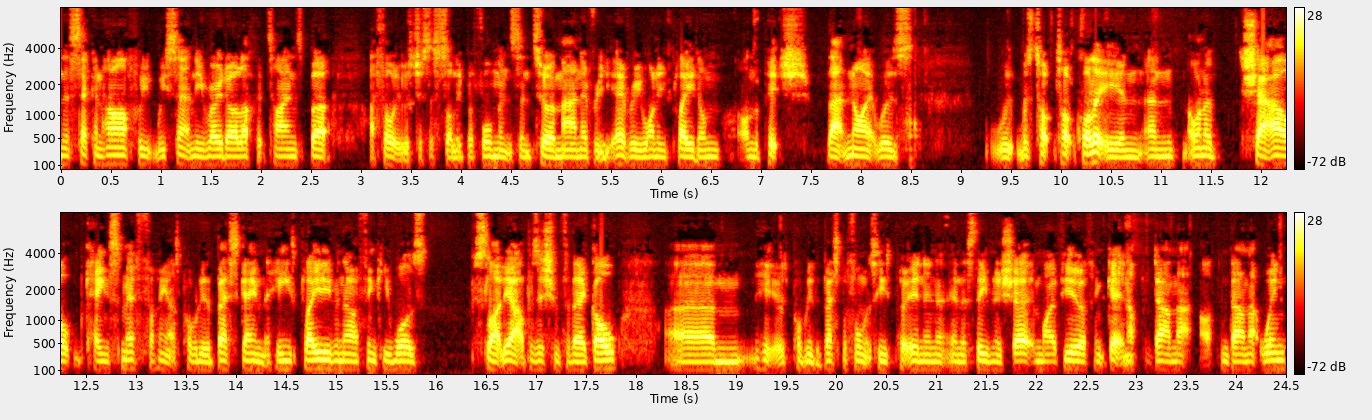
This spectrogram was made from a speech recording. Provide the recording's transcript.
the second half we, we certainly rode our luck at times, but I thought it was just a solid performance. And to a man, every everyone who played on on the pitch that night was was top top quality. And and I want to shout out Kane Smith. I think that's probably the best game that he's played, even though I think he was slightly out of position for their goal. Um, it was probably the best performance he's put in in a, in a Stevenage shirt, in my view. I think getting up and down that up and down that wing.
